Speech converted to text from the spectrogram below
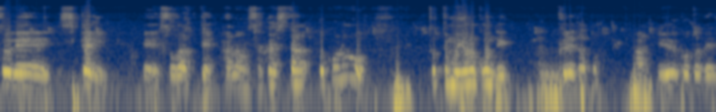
それでしっかり、えー育って花を咲かしたところを、とっても喜んでくれたとはい。いうことで、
